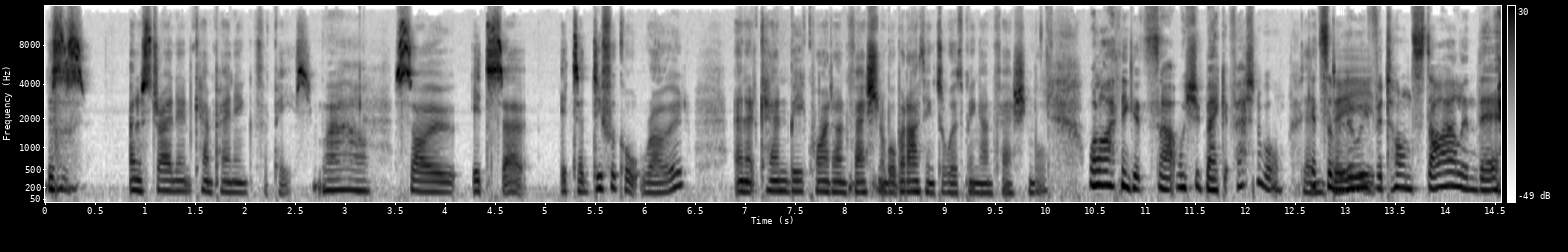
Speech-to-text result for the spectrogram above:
This is an Australian campaigning for peace. Wow. So it's a it's a difficult road, and it can be quite unfashionable. But I think it's worth being unfashionable. Well, I think it's uh, we should make it fashionable. Get some Louis Vuitton style in there.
